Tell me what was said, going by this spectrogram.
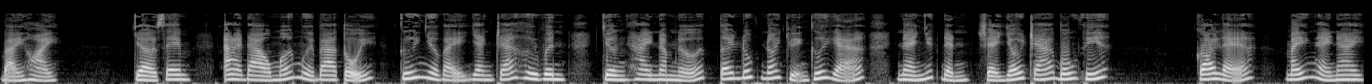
bại hoại. Chờ xem, a đào mới mười ba tuổi cưới như vậy gian trá hư vinh, chừng hai năm nữa tới lúc nói chuyện cưới gả, nàng nhất định sẽ dối trá bốn phía. Có lẽ mấy ngày nay,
